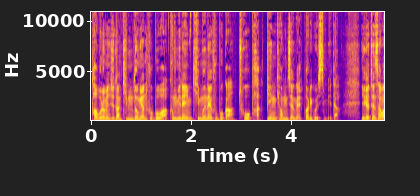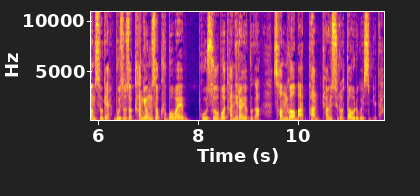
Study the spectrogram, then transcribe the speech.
더불어민주당 김동연 후보와 국민의힘 김은혜 후보가 초박빙 경쟁을 벌이고 있습니다. 이 같은 상황 속에 무소속 강용석 후보와의 보수 후보 단일화 여부가 선거 막판 변수로 떠오르고 있습니다.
